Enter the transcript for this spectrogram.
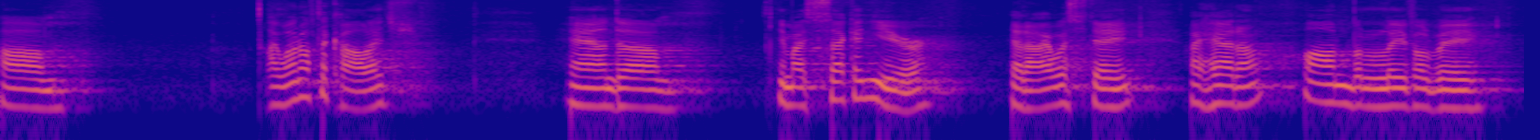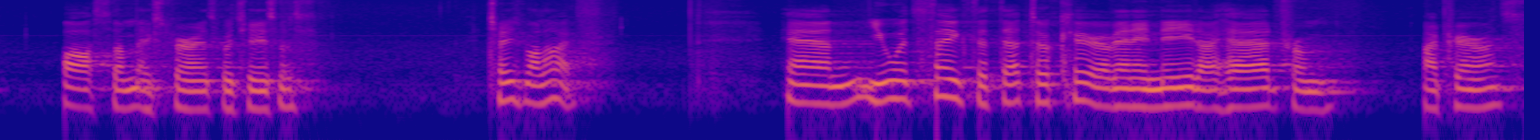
Um, I went off to college, and um, in my second year at Iowa State, I had an unbelievably awesome experience with Jesus changed my life. And you would think that that took care of any need I had from my parents.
